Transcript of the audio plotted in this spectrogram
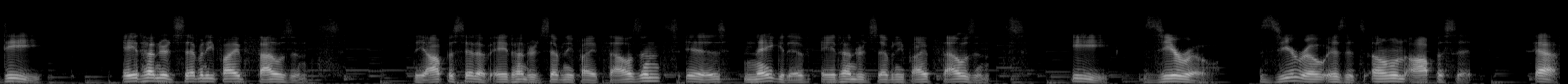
D. 875 thousandths. The opposite of 875 thousandths is negative 875 thousandths. E. Zero. Zero is its own opposite. F.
